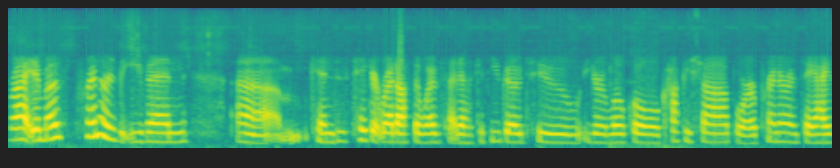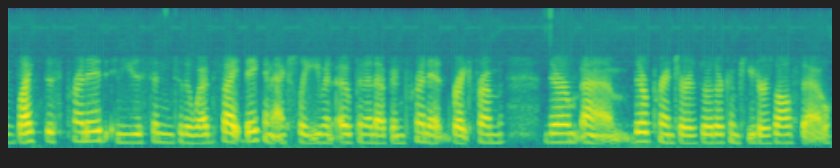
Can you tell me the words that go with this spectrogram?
Right, and most printers even um, can just take it right off the website. Like if you go to your local coffee shop or a printer and say, "I'd like this printed," and you just send them to the website, they can actually even open it up and print it right from their um, their printers or their computers also.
